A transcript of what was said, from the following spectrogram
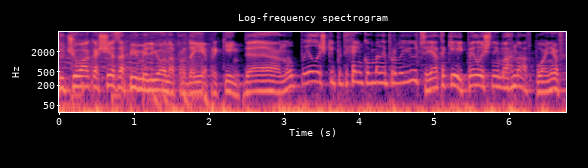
Тут чувака ще за півмільйона продає, прикинь. Да, ну пилочки потихеньку в мене продаються. Я такий пилочний магнат, поняв?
